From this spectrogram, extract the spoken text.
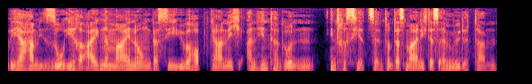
ja haben so ihre eigene Meinung, dass sie überhaupt gar nicht an Hintergründen interessiert sind. Und das meine ich, das ermüdet dann.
